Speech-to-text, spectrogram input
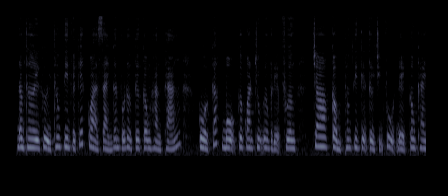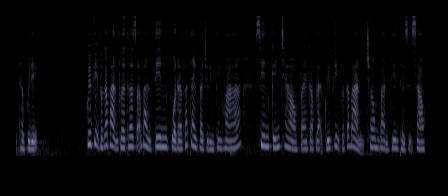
đồng thời gửi thông tin về kết quả giải ngân vốn đầu tư công hàng tháng của các bộ, cơ quan trung ương và địa phương cho Cổng Thông tin Điện tử Chính phủ để công khai theo quy định. Quý vị và các bạn vừa theo dõi bản tin của Đài Phát thanh và Truyền hình Thanh Hóa. Xin kính chào và hẹn gặp lại quý vị và các bạn trong bản tin thời sự sau.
